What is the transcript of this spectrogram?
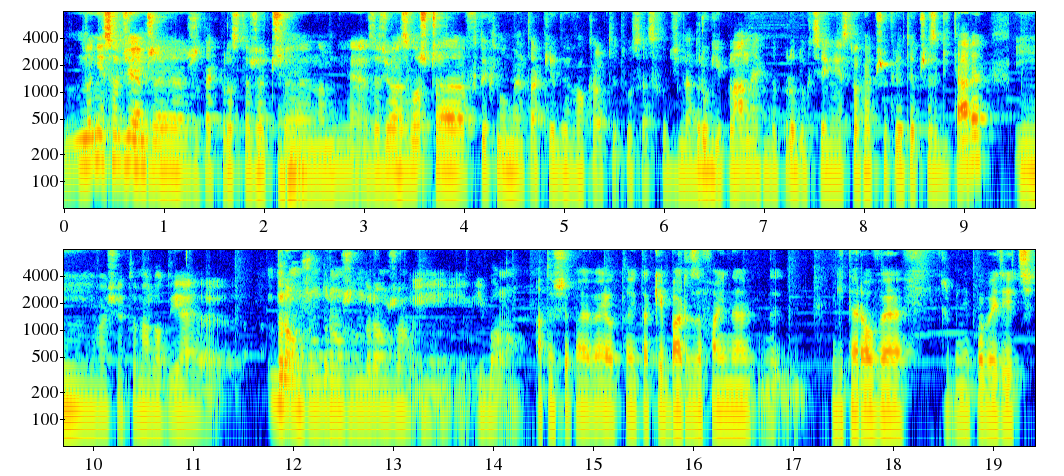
no nie sądziłem, że, że tak proste rzeczy Mhm. na mnie zadziała, zwłaszcza w tych momentach, kiedy wokal Tytusa schodzi na drugi plan, jakby produkcyjnie jest trochę przykryty przez gitarę i właśnie te melodie drążą, drążą, drążą i, i, i bolą. A też się pojawiają tutaj takie bardzo fajne y, gitarowe, żeby nie powiedzieć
